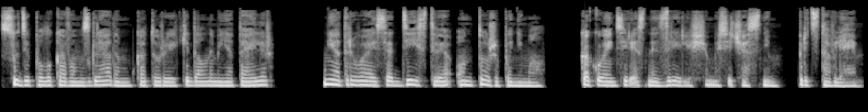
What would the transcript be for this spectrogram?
Судя по лукавым взглядам, которые кидал на меня Тайлер, не отрываясь от действия, он тоже понимал, какое интересное зрелище мы сейчас с ним представляем.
